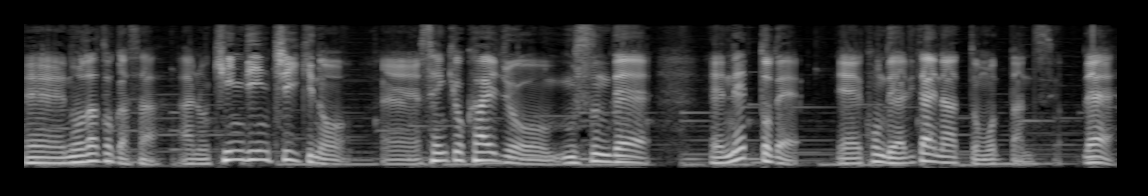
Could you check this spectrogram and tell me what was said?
えー、野田とかさ、あの、近隣地域の、えー、選挙会場を結んで、えー、ネットで、えー、今度やりたいなと思ったんですよ。で、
